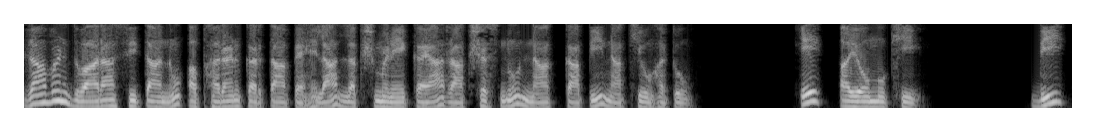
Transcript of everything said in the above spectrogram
રાવણ દ્વારા સીતાનું અપહરણ કરતા પહેલા લક્ષ્મણે કયા રાક્ષસનું નાક કાપી નાખ્યું હતું? A Ayomukhi. B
